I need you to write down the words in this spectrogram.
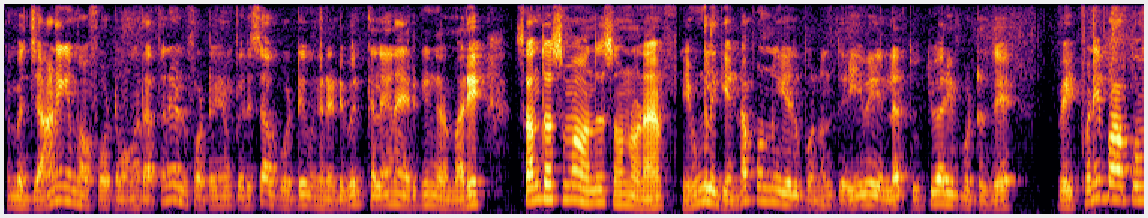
நம்ம ஜானகிமா ஃபோட்டோவும் ரத்தனவேல் ஃபோட்டோவையும் பெருசாக போட்டு இவங்க ரெண்டு பேரும் கல்யாணம் இருக்குங்கிற மாதிரி சந்தோஷமாக வந்து சொன்னோன்னே இவங்களுக்கு என்ன பண்ணும் ஏது பண்ணும் தெரியவே இல்லை. தூக்கி வாரி போட்டுருது. வெயிட் பண்ணி பார்ப்போம்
